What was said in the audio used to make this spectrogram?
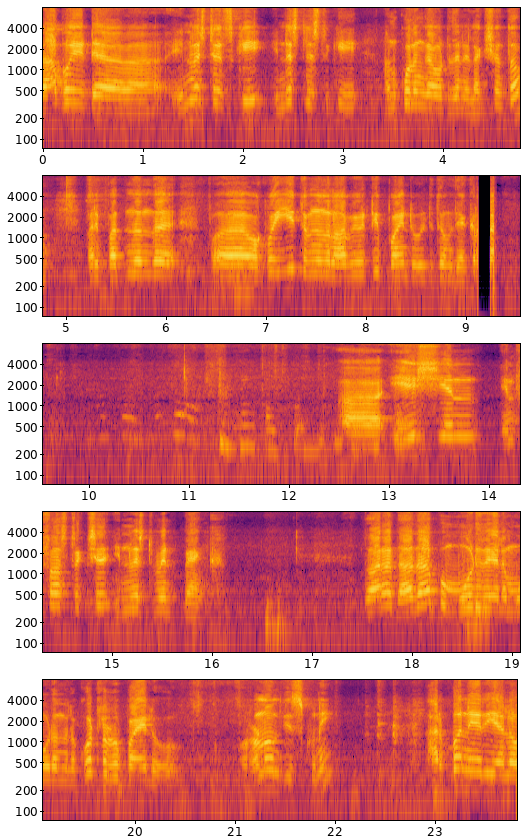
రాబోయే ఇన్వెస్టర్స్కి ఇండస్ట్రియలిస్ట్కి అనుకూలంగా ఉంటుందనే లక్ష్యంతో మరి పద్దెనిమిది వందల ఒక వెయ్యి తొమ్మిది వందల నలభై ఒకటి పాయింట్ ఒకటి తొమ్మిది ఎకరాలు ఏషియన్ ఇన్ఫ్రాస్ట్రక్చర్ ఇన్వెస్ట్మెంట్ బ్యాంక్ ద్వారా దాదాపు మూడు వేల మూడు వందల కోట్ల రూపాయలు రుణం తీసుకుని అర్బన్ ఏరియాలో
